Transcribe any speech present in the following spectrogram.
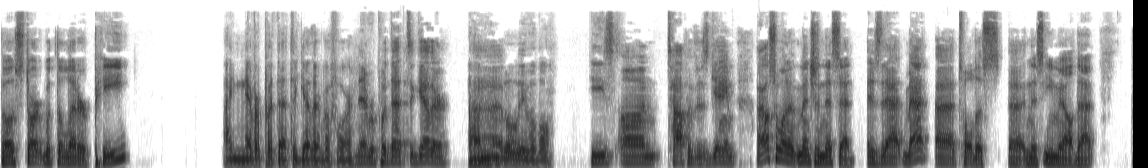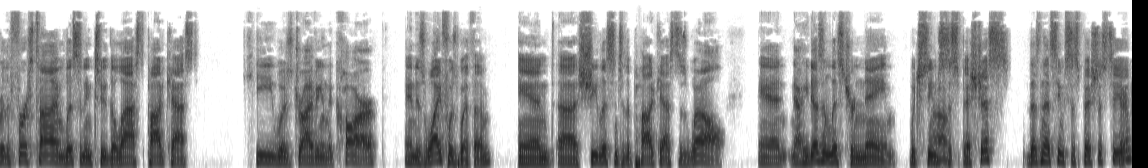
both start with the letter P? I never put that together before. Never put that together. Unbelievable. he's on top of his game. I also want to mention this, Ed, is that Matt uh, told us uh, in this email that for the first time listening to the last podcast, he was driving in the car and his wife was with him and uh, she listened to the podcast as well. And now he doesn't list her name, which seems Oh. suspicious. Doesn't that seem suspicious to you?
